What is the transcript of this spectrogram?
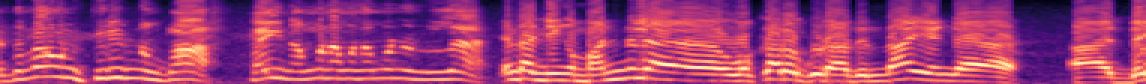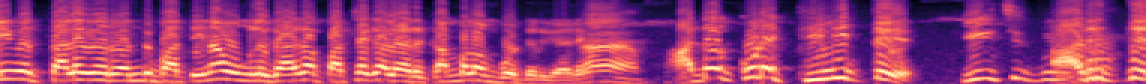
எதனா ஒண்ணு திருடணும்பா. கை நம்ம நம்ம நம்மன்னு இல்ல. ஏண்டா நீங்க மண்ணுல உட்கார கூடாதுன்னு தான் எங்க தெய்வ தலைவர் வந்து பாத்தீங்கன்னா உங்களுக்காக பச்சை கலர் கம்பளம் போட்டிருக்காரு. அத கூட கிழித்து அறுத்து.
